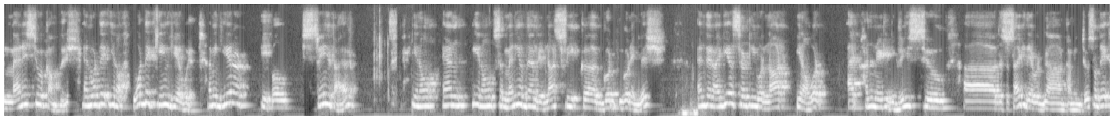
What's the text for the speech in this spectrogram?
managed to accomplish and what they you know what they came here with. I mean here are people strange attire you know and you know so many of them did not speak uh, good good english. And their ideas certainly were not you know were at 180 degrees to uh, the society they were uh, coming to. So they,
